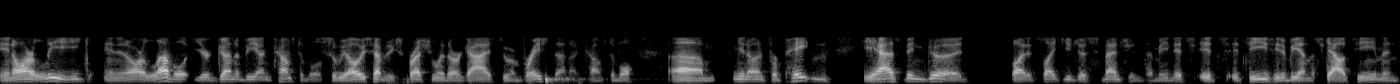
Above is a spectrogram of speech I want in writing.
in our league and in our level, you're going to be uncomfortable. So we always have an expression with our guys to embrace that uncomfortable. Um, you know, and for Payton, he has been good, but it's like you just mentioned. I mean, it's it's it's easy to be on the scout team and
